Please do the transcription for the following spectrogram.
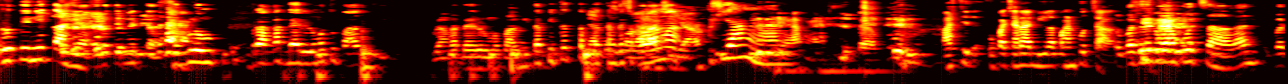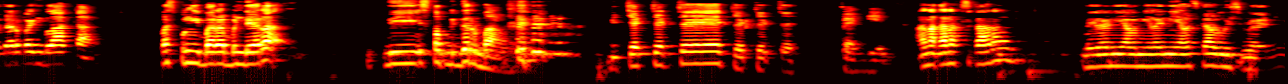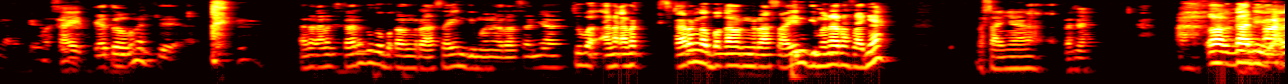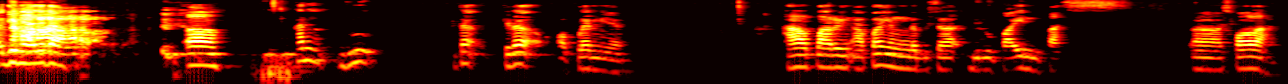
rutinitas ya, rutinitas. Sebelum berangkat dari rumah tuh pagi. Berangkat dari rumah pagi tapi tetap Nyampe datang ke sekolah mah siang. kesiangan. Ya, gitu. Pasti upacara di lapangan futsal. Pas di rumah futsal kan, upacara paling belakang. Pas pengibaran bendera di stop di gerbang. Dicek cek cek cek cek cek. Check in. Anak-anak sekarang milenial milenial sekali wis milenial. Mas Said. kayak tua banget kayak. Anak-anak sekarang tuh gak bakal ngerasain gimana rasanya. Coba anak-anak sekarang gak bakal ngerasain gimana rasanya? Rasanya. Rasanya. ah enggak nih gini aja kan Eh, kan dulu kita kita offline nih ya. Hal paling apa yang nggak bisa dilupain pas eh, sekolah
